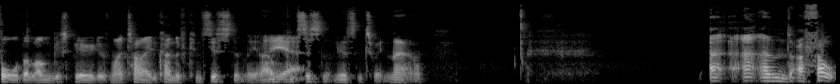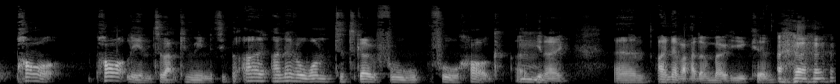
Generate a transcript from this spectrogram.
for the longest period of my time, kind of consistently, and I Yeah. consistently listen to it now and I felt part partly into that community, but I, I never wanted to go full full hog. Uh, you know, um, I never had a Mohican. uh,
